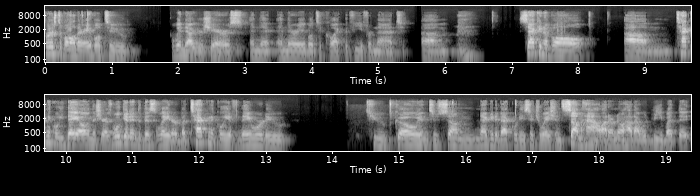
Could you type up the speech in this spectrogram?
first of all, they're able to lend out your shares and, the, and they're able to collect the fee from that. Um, second of all, um, technically they own the shares. We'll get into this later, but technically, if they were to to go into some negative equity situation somehow. I don't know how that would be, but the,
